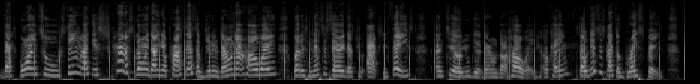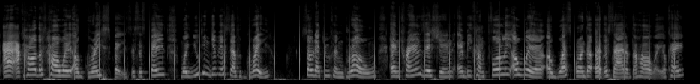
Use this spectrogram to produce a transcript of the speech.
that's going to seem like it's kind of slowing down your process of getting down that hallway, but it's necessary that you actually face until you get down that hallway. Okay? So this is like a gray space. I, I call this hallway a grace space. It's a space where you can give yourself grace so that you can grow and transition and become fully aware of what's on the other side of the hallway, okay?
